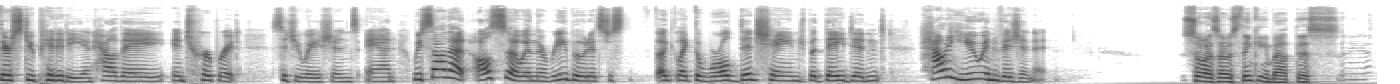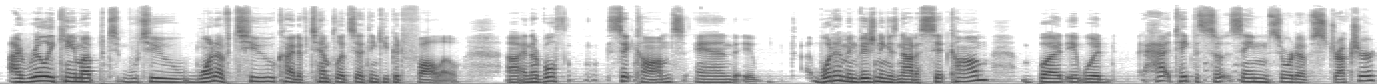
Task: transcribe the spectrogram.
their stupidity and how they interpret situations. And we saw that also in the reboot. It's just like like the world did change, but they didn't. How do you envision it? So as I was thinking about this, I really came up to, to one of two kind of templates I think you could follow, uh, and they're both sitcoms. And it, what I'm envisioning is not a sitcom, but it would ha- take the so- same sort of structure.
